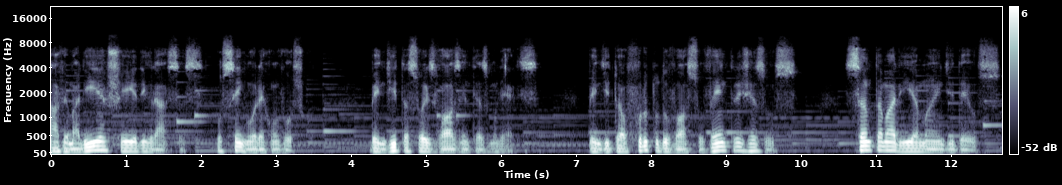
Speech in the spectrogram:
Ave Maria, cheia de graças, o Senhor é convosco. Bendita sois vós entre as mulheres. Bendito é o fruto do vosso ventre, Jesus. Santa Maria, Mãe de Deus,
